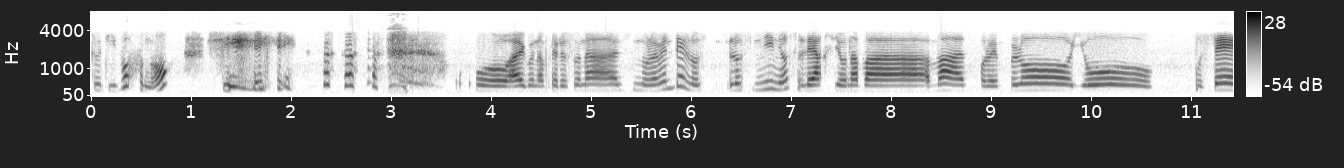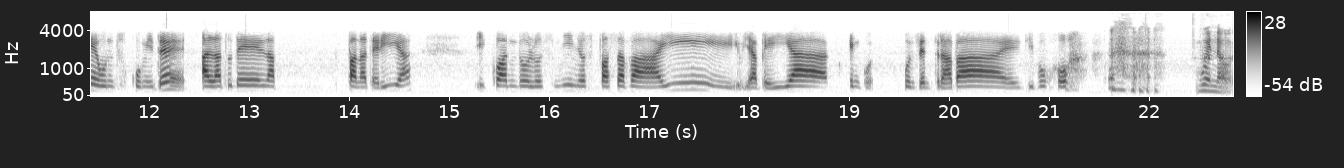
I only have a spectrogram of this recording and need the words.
tu dibujo, ¿no? Sí. o alguna persona, normalmente los, los niños reaccionaban más. Por ejemplo, yo puse un comité al lado de la panadería y cuando los niños pasaban ahí ya veía concentraba el dibujo. bueno,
